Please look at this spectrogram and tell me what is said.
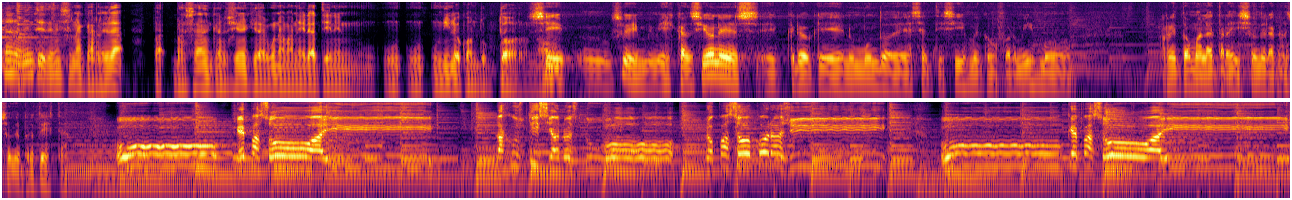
Claramente tenés una carrera ba- basada en canciones que de alguna manera tienen un, un- un hilo conductor, ¿no? Sí, mm, sí, mis canciones eh, creo que en un mundo de escepticismo y conformismo retoman la tradición de la canción de protesta. Uh, ¿qué pasó ahí? La justicia no estuvo, no pasó por allí. Uh, ¿qué pasó ahí?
